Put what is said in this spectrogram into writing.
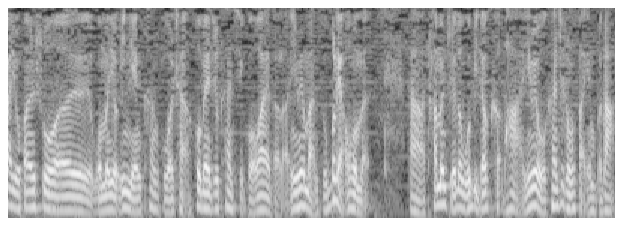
大宇欢说：“我们有一年看国产，后面就看起国外的了，因为满足不了我们。啊，他们觉得我比较可怕，因为我看这种反应不大。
